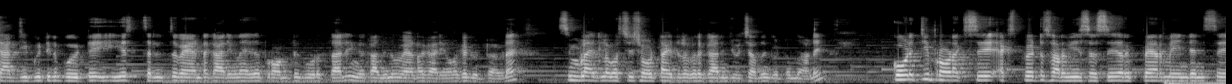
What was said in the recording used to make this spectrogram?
ചാറ്റ് ജി പി ടിയിൽ പോയിട്ട് ഈ സ്ഥലത്ത് വേണ്ട കാര്യങ്ങൾ അതിന് പ്രോംപ്റ്റ് കൊടുത്താൽ നിങ്ങൾക്ക് അതിനും വേണ്ട കാര്യങ്ങളൊക്കെ കിട്ടും അവിടെ. സിമ്പിൾ ആയിട്ടുള്ള കുറച്ച് ഷോർട്ട് ആയിട്ടുള്ള ഒരു കാര്യം ചോദിച്ചാൽ അതും കിട്ടുന്നതാണ്. Quality products expert services repair maintenance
